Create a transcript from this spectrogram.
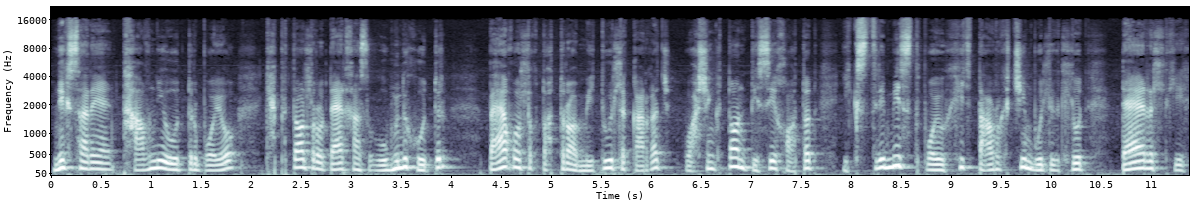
1 сарын 5-ны өдөр буюу Capitol руу дайрахаас өмнөх өдөр байгууллага дотроо мэдүүлэг гаргаж Вашингтон DC хотод экстремист буюу хит даврагчийн бүлэглэлүүд дайралт хийх,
